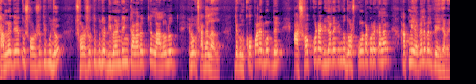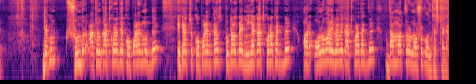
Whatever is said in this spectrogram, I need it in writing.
সামনে যেহেতু সরস্বতী পুজো সরস্বতী পুজো ডিমান্ডিং কালার হচ্ছে লাল, হলুদ এবং সাদা লাল। দেখুন কপারের মধ্যে, আর সব কটা ডিজাইনে কিন্তু দশ পনেরোটা করে কালার আপনি অ্যাভেলেবেল পেয়ে যাবেন। দেখুন, সুন্দর আঁচল কাজ করা আছে কপারের মধ্যে, এটা হচ্ছে কপারের কাজ, টোটালটাই মিনা কাজ করা থাকবে, আর অল ওভার এভাবে কাজ করা থাকবে, দাম মাত্র নশো পঞ্চাশ টাকা।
